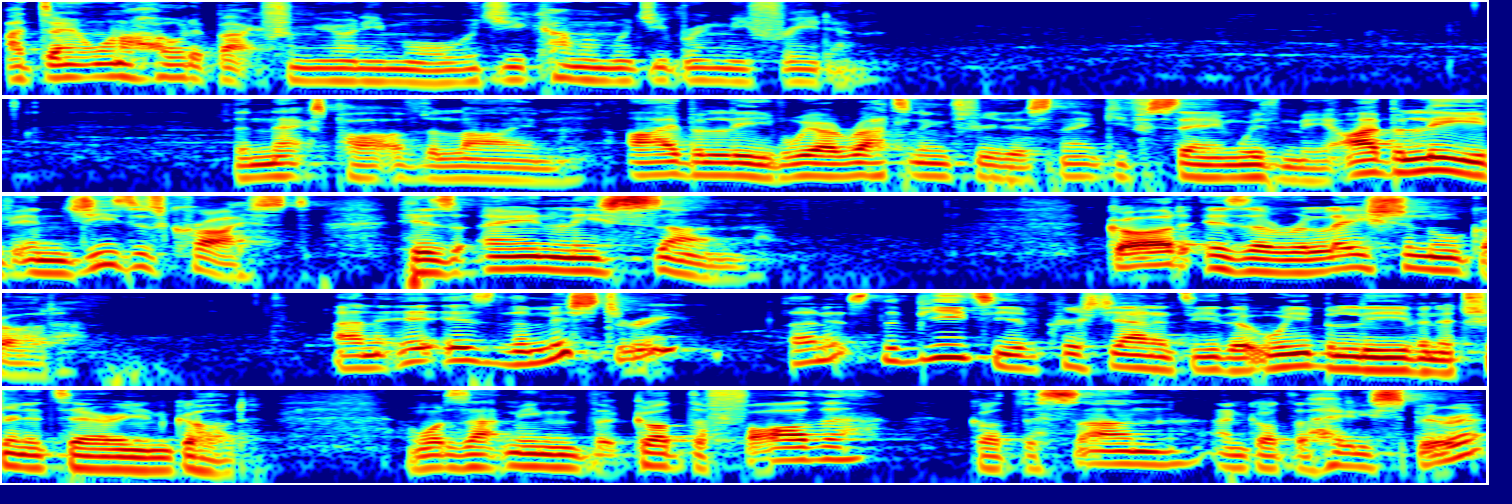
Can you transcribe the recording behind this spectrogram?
I don't want to hold it back from you anymore. Would you come and would you bring me freedom? the next part of the line. I believe, we are rattling through this. Thank you for staying with me. I believe in Jesus Christ, his only Son. God is a relational God. And it is the mystery and it's the beauty of Christianity that we believe in a Trinitarian God. And what does that mean? That God the Father, God the Son, and God the Holy Spirit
